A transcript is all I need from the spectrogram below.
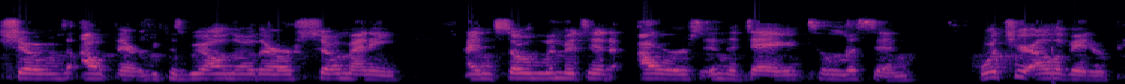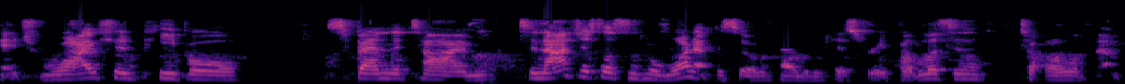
shows out there because we all know there are so many and so limited hours in the day to listen what's your elevator pitch why should people spend the time to not just listen to one episode of Hardwood Herstory, but listen to all of them.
